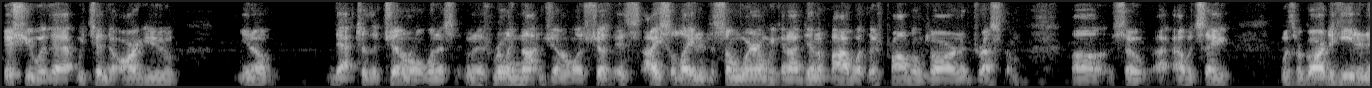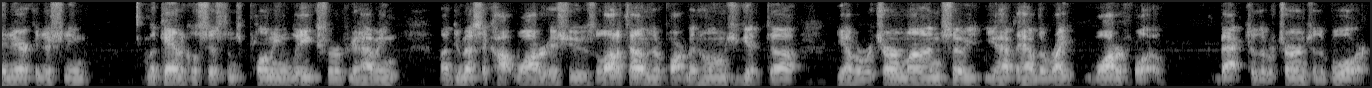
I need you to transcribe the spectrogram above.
issue with that, we tend to argue, you know, that to the general when it's when it's really not general. It's just it's isolated to somewhere, and we can identify what those problems are and address them. Uh, so I, I would say, with regard to heating and air conditioning, mechanical systems, plumbing leaks, or if you're having uh, domestic hot water issues. A lot of times in apartment homes, you get uh, you have a return line, so you have to have the right water flow back to the return to the boiler.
